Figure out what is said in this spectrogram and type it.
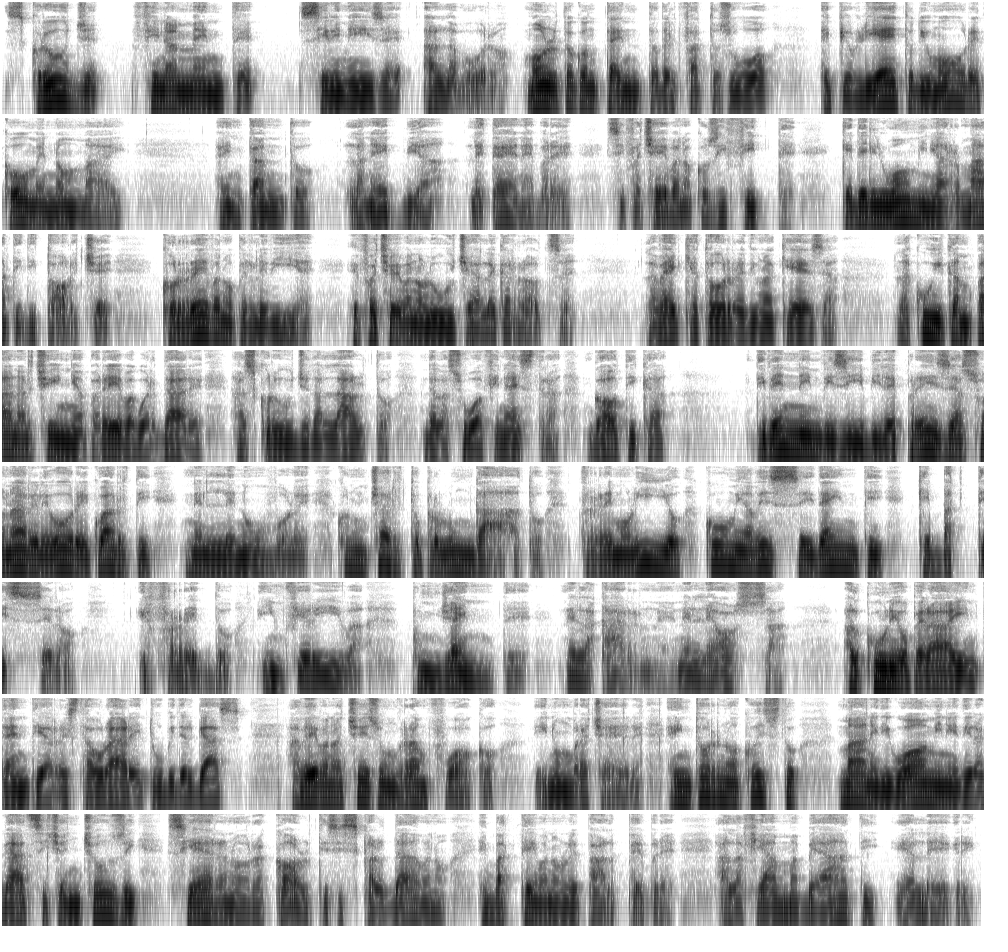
Scrooge finalmente si rimise al lavoro, molto contento del fatto suo e più lieto di umore come non mai. E intanto la nebbia, le tenebre si facevano così fitte che degli uomini armati di torce correvano per le vie e facevano luce alle carrozze. La vecchia torre di una chiesa, la cui campana arcigna pareva guardare a Scrooge dall'alto della sua finestra gotica, divenne invisibile e prese a suonare le ore e i quarti nelle nuvole, con un certo prolungato tremolio come avesse i denti che battessero. Il freddo infieriva, pungente nella carne, nelle ossa. Alcuni operai intenti a restaurare i tubi del gas avevano acceso un gran fuoco in un braciere e intorno a questo mani di uomini e di ragazzi cenciosi si erano raccolti, si scaldavano e battevano le palpebre alla fiamma beati e allegri.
